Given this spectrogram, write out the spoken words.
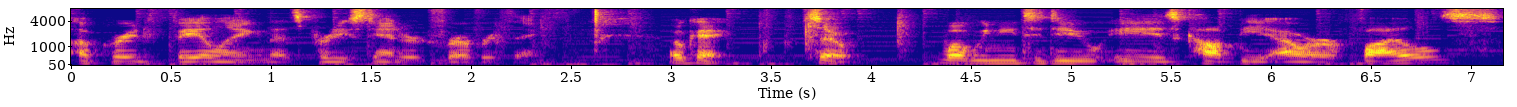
upgrade failing. That's pretty standard for everything. Okay, so what we need to do is copy our files.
